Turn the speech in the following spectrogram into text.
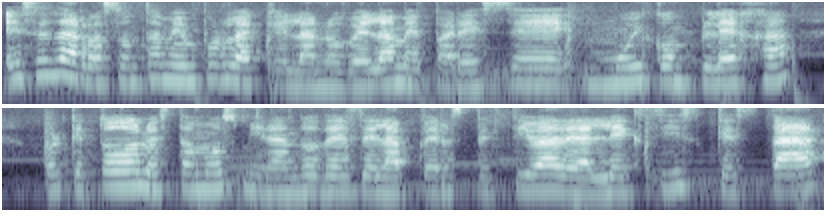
esa es la razón también por la que la novela me parece muy compleja, porque todo lo estamos mirando desde la perspectiva de Alexis, que está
